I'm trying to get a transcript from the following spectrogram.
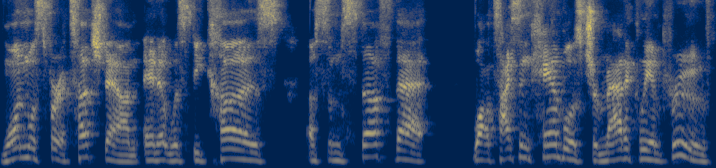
one was for a touchdown, and it was because of some stuff that while Tyson Campbell is dramatically improved,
